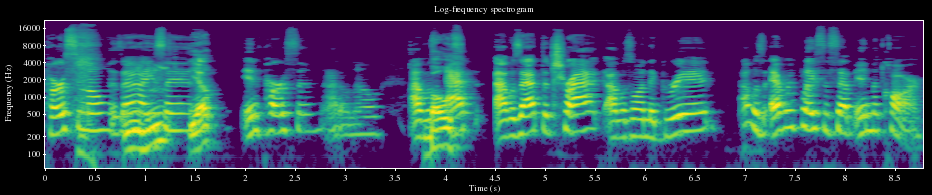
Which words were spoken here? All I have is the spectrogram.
personal. Is that how you Mhm. say it? Yep. In person. I don't know. I was Both. at I was at the track. I was on the grid. I was every place except in the car.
